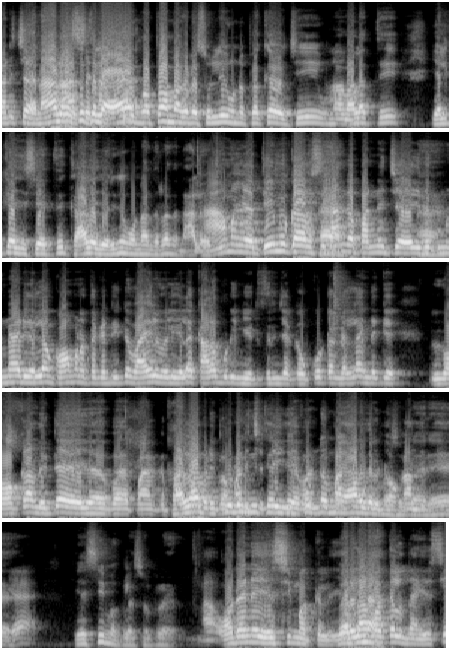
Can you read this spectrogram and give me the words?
படிச்ச நாலு வருஷத்துல. உங்க அப்பா அம்மா கிட்ட சொல்லி உன்னை பெக்க வச்சு உன்னை ஆமா. வளர்த்து எல்கேஜி சேர்த்து காலேஜ் வரைக்கும் கொண்டாந்துடும் அந்த நாலு வருஷம். ஆமாங்க திமுக அரசு தாங்க பண்ணுச்சு. இதுக்கு முன்னாடி எல்லாம் கோமணத்தை கட்டிட்டு வயல்வெளியில களை பிடிங்கிட்டு தெரிஞ்ச கூட்டங்கள்லாம் இன்னைக்கு இவங்க உட்காந்துட்டு உட்கார்ந்துருக்கீங்க. எஸ்சி மக்களை சொல்றாரு. உடனே எஸ்சி மக்கள் எல்லா? மக்களும் தான். எஸ்சி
